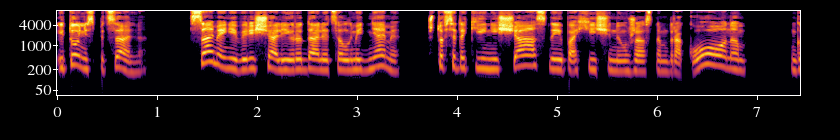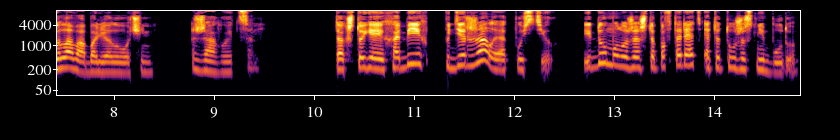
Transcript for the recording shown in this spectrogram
И то не специально. Сами они верещали и рыдали целыми днями, что все такие несчастные, похищенные ужасным драконом. Голова болела очень. Жалуется. Так что я их обеих подержал и отпустил. И думал уже, что повторять этот ужас не буду.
